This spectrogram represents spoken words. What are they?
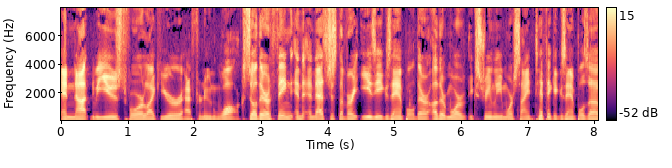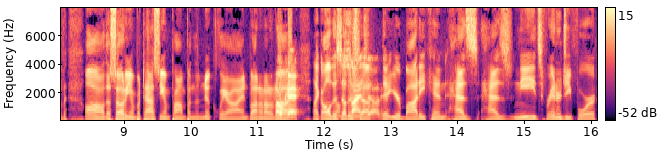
and not to be used for like your afternoon walk. So there are things, and and that's just a very easy example. There are other more extremely more scientific examples of oh the sodium potassium pump and the nuclei and blah blah blah. blah. Okay. like all this No other stuff that your body can has has needs for energy for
